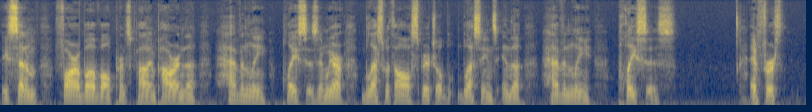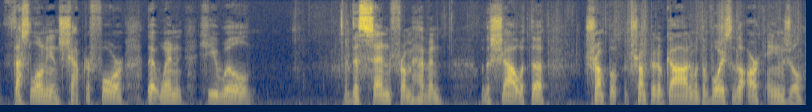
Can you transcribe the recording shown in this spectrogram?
They set him far above all principality and power in the heavenly places, and we are blessed with all spiritual blessings in the heavenly places. And First Thessalonians chapter 4 that when he will descend from heaven with a shout, with the trumpet, trumpet of God, with the voice of the archangel,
